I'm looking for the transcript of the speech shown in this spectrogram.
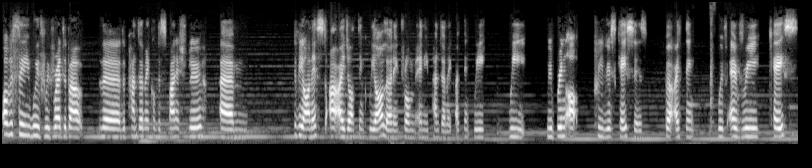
Obviously, we've we've read about the the pandemic of the Spanish flu. Um, to be honest, I, I, don't think we are learning from any pandemic. I think we we we bring up previous cases, but I think with every case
